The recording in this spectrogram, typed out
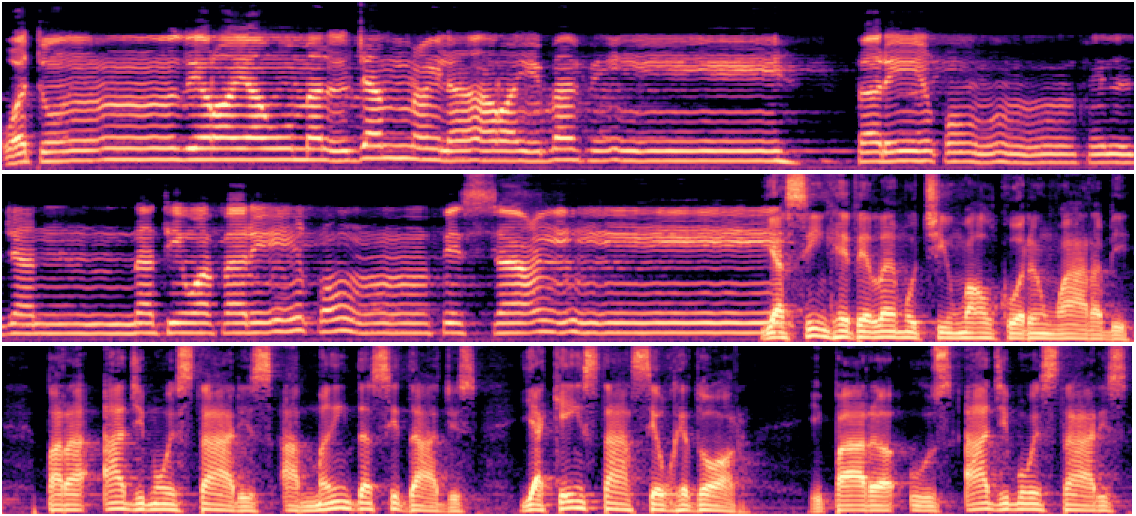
وتنذر يوم الجمع لا ريب فيه فريق في الجنة وفريق في السعير E assim revelamos-te um Alcorão árabe para admoestares a mãe das cidades e a quem está a seu redor, e para os admoestares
